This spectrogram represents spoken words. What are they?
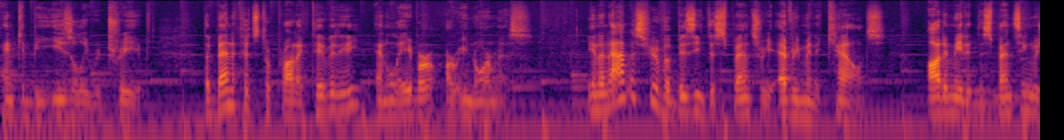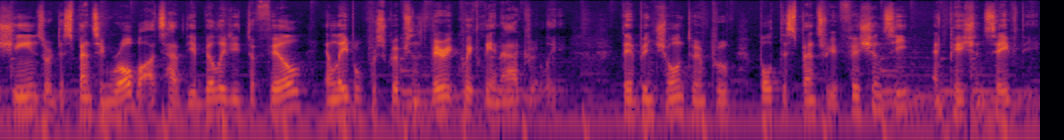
and can be easily retrieved. The benefits to productivity and labor are enormous. In an atmosphere of a busy dispensary, every minute counts. Automated dispensing machines or dispensing robots have the ability to fill and label prescriptions very quickly and accurately. They have been shown to improve both dispensary efficiency and patient safety.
